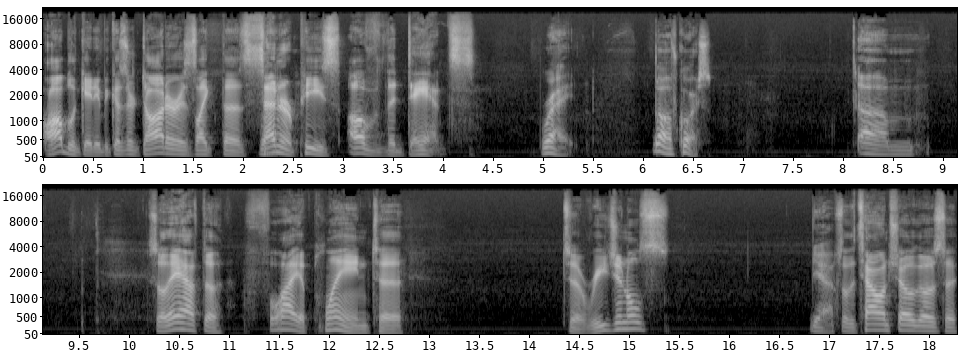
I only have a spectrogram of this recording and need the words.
obligated because her daughter is like the centerpiece of the dance. Right. Well, of course. So they have to fly a plane to to regionals. Yeah. So the talent show goes to.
